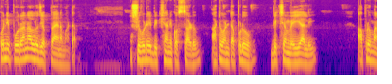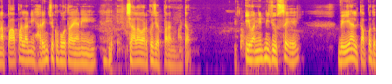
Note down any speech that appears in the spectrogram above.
కొన్ని పురాణాల్లో చెప్తాయన్నమాట శివుడే భిక్షానికి వస్తాడు. అటువంటప్పుడు భిక్షం వెయ్యాలి. అప్పుడు మన పాపాలన్నీ హరించుకుపోతాయని చాలా వరకు చెప్పారనమాట ఇవన్నిటిని చూస్తే వెయ్యాలి తప్పదు.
